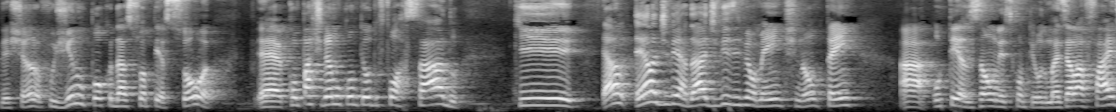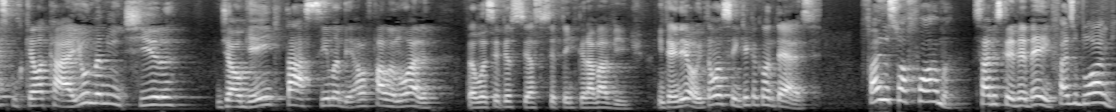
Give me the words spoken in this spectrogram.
Deixando, fugindo um pouco da sua pessoa, é, compartilhando um conteúdo forçado que ela, ela de verdade, visivelmente, não tem a, o tesão nesse conteúdo, mas ela faz porque ela caiu na mentira de alguém que está acima dela falando, olha, para você ter sucesso você tem que gravar vídeo. Entendeu? Então assim, o que, que acontece? Faz a sua forma. Sabe escrever bem? Faz o blog.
